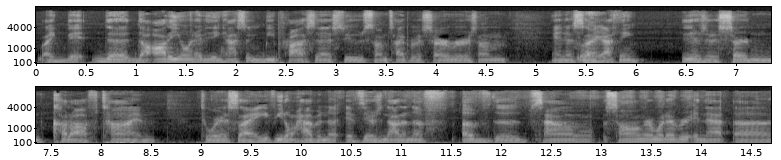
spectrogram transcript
like the, the the audio and everything has to be processed through some type of server or something. And it's right. like I think there's a certain cutoff time to where it's like if you don't have enough if there's not enough of the sound song or whatever in that uh,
